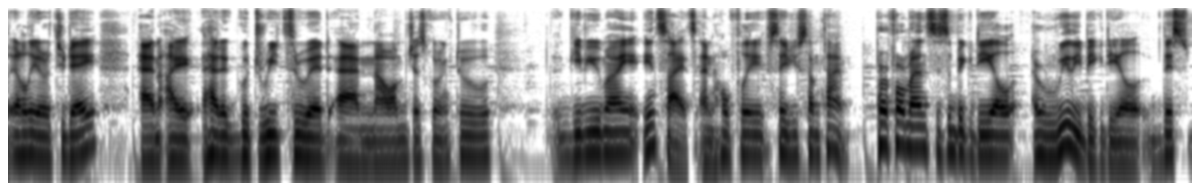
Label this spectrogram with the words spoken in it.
earlier today and I had a good read through it and now I'm just going to give you my insights and hopefully save you some time. Performance is a big deal, a really big deal this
